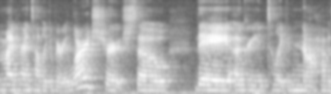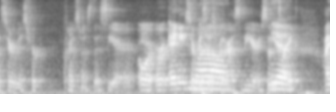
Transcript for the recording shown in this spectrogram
my parents have like a very large church, so they agreed to like not have a service for Christmas this year or, or any services for the rest of the year. So Yeah. it's like I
